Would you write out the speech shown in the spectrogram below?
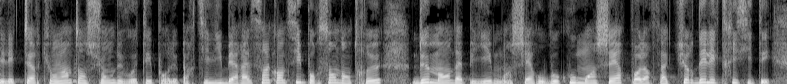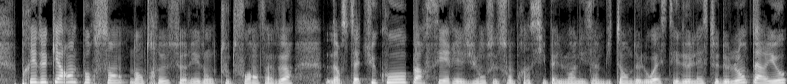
électeurs qui ont l'intention de voter pour le Parti libéral. 56% d'entre eux demandent à payer moins cher ou beaucoup moins cher pour leur facture d'électricité. Près de 40% d'entre eux seraient donc toutefois en faveur d'un statu quo. Par ces régions, ce sont principalement les habitants de l'ouest et de l'est de l'Ontario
